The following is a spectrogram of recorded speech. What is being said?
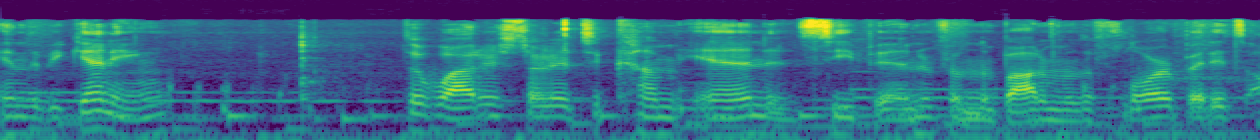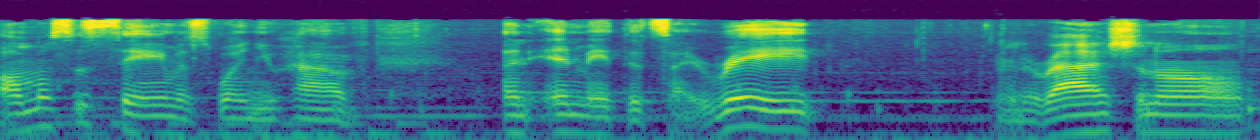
in the beginning the water started to come in and seep in from the bottom of the floor but it's almost the same as when you have an inmate that's irate and irrational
